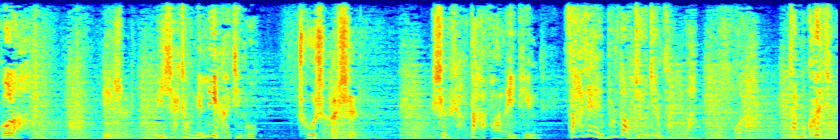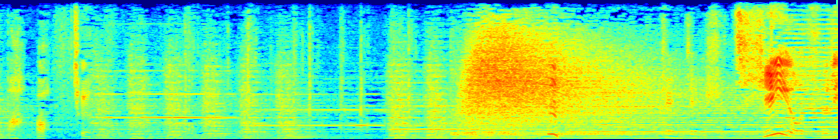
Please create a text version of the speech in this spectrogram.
郭老，力士，陛下召您立刻进宫。出什么事了？圣上大发雷霆，咱家也不知道究竟怎么了。国老，咱们快走吧。哦，请。哼，真真是岂有此理！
